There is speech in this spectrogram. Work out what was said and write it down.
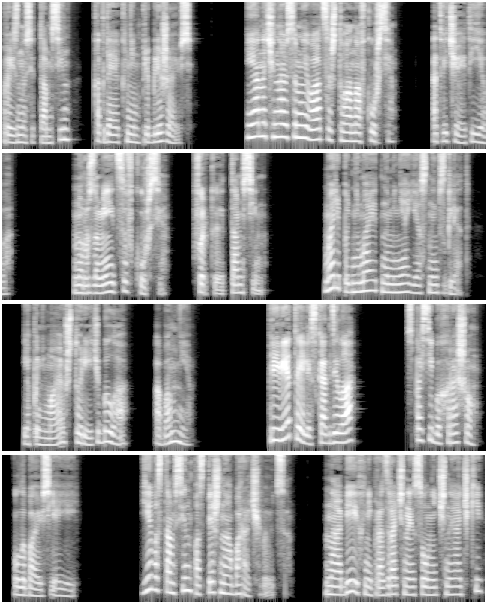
произносит Тамсин, когда я к ним приближаюсь. «Я начинаю сомневаться, что она в курсе», — отвечает Ева. «Ну, разумеется, в курсе», — фыркает Тамсин. Мэри поднимает на меня ясный взгляд. Я понимаю, что речь была обо мне. «Привет, Элис, как дела?» «Спасибо, хорошо», — улыбаюсь я ей. Ева с Тамсин поспешно оборачиваются. На обеих непрозрачные солнечные очки,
